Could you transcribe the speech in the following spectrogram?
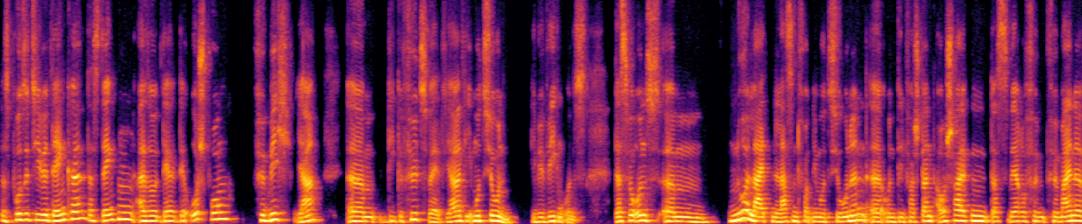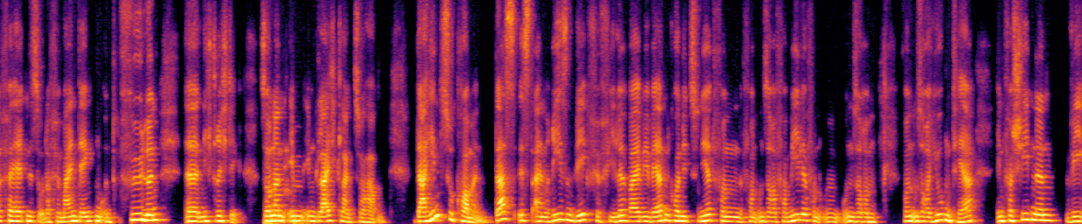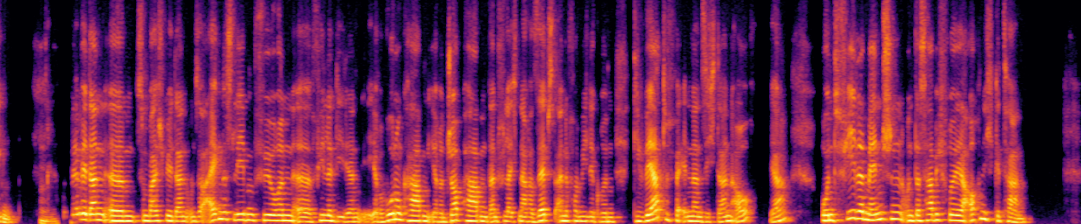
Das positive Denken, das Denken, also der, der Ursprung für mich, ja, ähm, die Gefühlswelt, ja, die Emotionen, die bewegen uns. Dass wir uns ähm, nur leiten lassen von Emotionen äh, und den Verstand ausschalten, das wäre für, für meine Verhältnisse oder für mein Denken und Fühlen äh, nicht richtig, sondern im, im Gleichklang zu haben. Dahin zu kommen, das ist ein Riesenweg für viele, weil wir werden konditioniert von, von unserer Familie, von unserem, von unserer Jugend her in verschiedenen Wegen. Mhm. Wenn wir dann ähm, zum Beispiel dann unser eigenes Leben führen, äh, viele, die dann ihre Wohnung haben, ihren Job haben, dann vielleicht nachher selbst eine Familie gründen, die Werte verändern sich dann auch, ja. Und viele Menschen, und das habe ich früher ja auch nicht getan,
